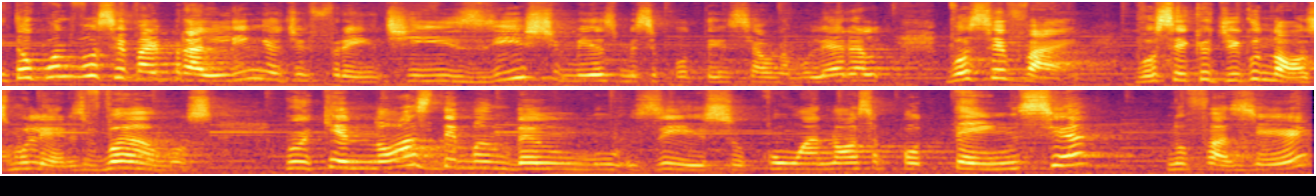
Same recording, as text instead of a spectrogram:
Então, quando você vai para a linha de frente e existe mesmo esse potencial na mulher, você vai. Você que eu digo nós, mulheres, vamos. Porque nós demandamos isso com a nossa potência no fazer,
